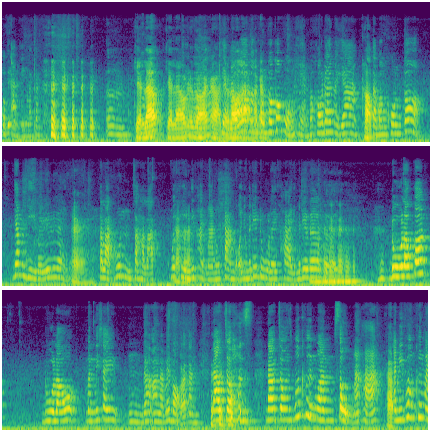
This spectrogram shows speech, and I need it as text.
ออไปอ่านเองแล้วกันเออเขียนแล้วเขียนแล้วเรียบร้อยอ่าเขีเดี๋ยยนวแล้เราวว่าอ่านบาแล้งวคกันนเขาก็หวงแหนเพราะเขาได้มายากครับแต่บางคนก็ย่ำยีไปเรื่อยเออๆตลาดหุ้นสหรัฐเมื่อคืนอ่าฮะที่ผ่านมาน้องตาลบอกว่ายังไม่ได้ดูเลยค่ะ ยังไม่ได้เริ่มเลย ดูแล้วก็ดูแล้วมันไม่ใช่ อืมดาวอะไรไม่บอกแล้วกัน ดาวโจนส์ดาวโจนส์เมื่อคืนวันศุกร์นะคะครับอันนี้เพิ่มขึ้นมา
